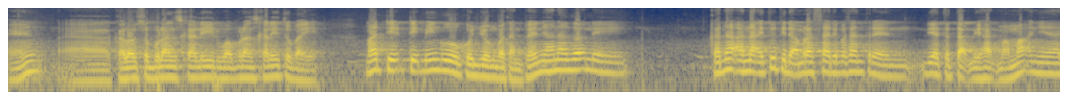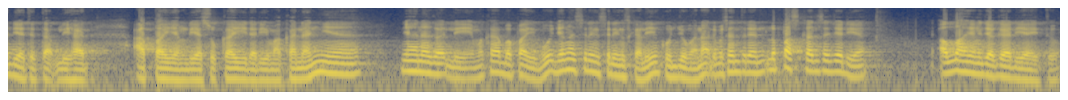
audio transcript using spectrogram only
eh? Uh, kalau sebulan sekali, dua bulan sekali itu baik. Mati tiap minggu kunjung pesantren yang agak le. Karena anak itu tidak merasa di pesantren, dia tetap lihat mamaknya, dia tetap lihat apa yang dia sukai dari makanannya. Yang agak le. Maka bapak ibu jangan sering-sering sekali kunjung anak di pesantren, lepaskan saja dia. Allah yang jaga dia itu.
